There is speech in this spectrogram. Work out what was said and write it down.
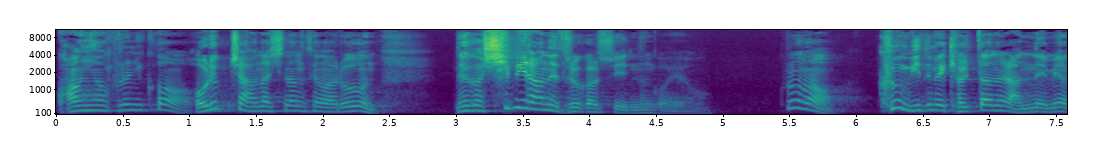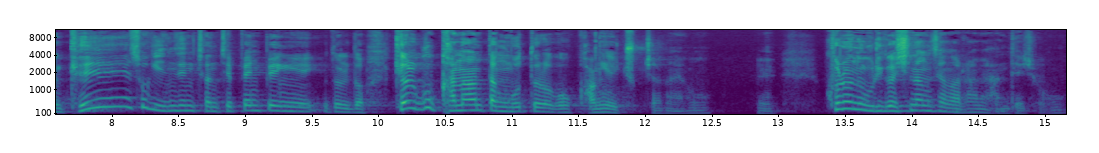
광야, 그러니까 어렵지 않아 신앙생활은 내가 10일 안에 들어갈 수 있는 거예요. 그러나 그 믿음의 결단을 안 내면 계속 인생 전체 뺑뺑이들도 결국 가나안 땅 못 들어가고 광야에 죽잖아요. 네. 그런 우리가 신앙생활을 하면 안 되죠.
